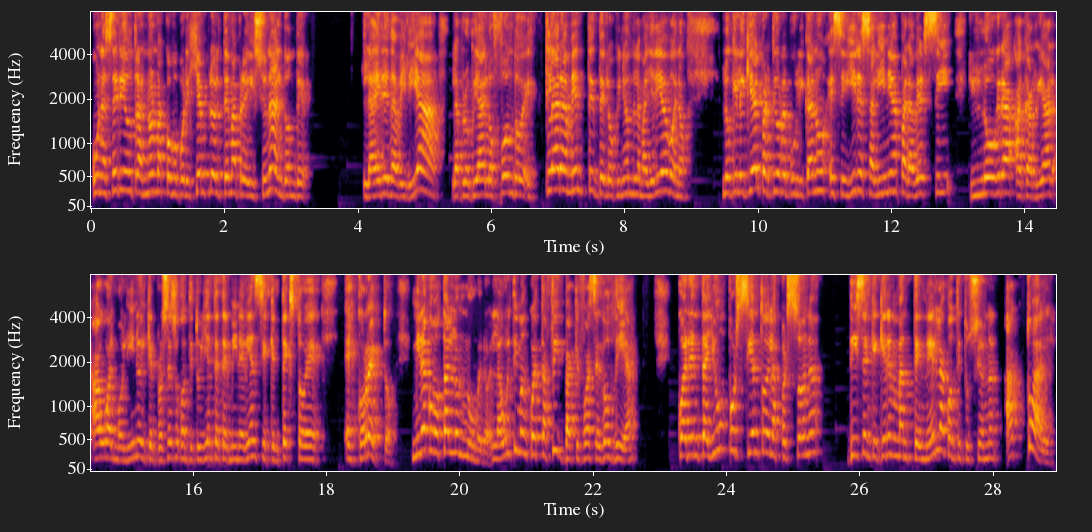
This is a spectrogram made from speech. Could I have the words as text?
una serie de otras normas como por ejemplo el tema previsional, donde la heredabilidad, la propiedad de los fondos, es claramente de la opinión de la mayoría. Bueno, lo que le queda al Partido Republicano es seguir esa línea para ver si logra acarrear agua al molino y que el proceso constituyente termine bien si es que el texto es, es correcto. Mira cómo están los números. En la última encuesta feedback que fue hace dos días, 41% de las personas dicen que quieren mantener la constitución actual.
